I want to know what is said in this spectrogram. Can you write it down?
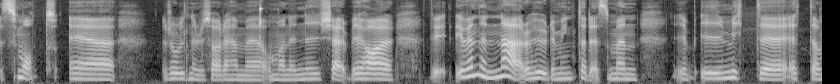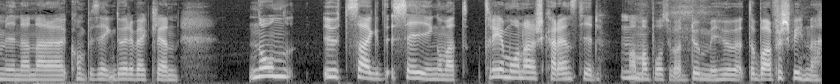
smått. Eh, roligt när du sa det här med om man är nykär. Vi har, jag vet inte när och hur det myntades men i, i mitt, eh, ett av mina nära kompisgäng då är det verkligen någon utsagd saying om att tre månaders karenstid mm. har man på sig att vara dum i huvudet och bara försvinna.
